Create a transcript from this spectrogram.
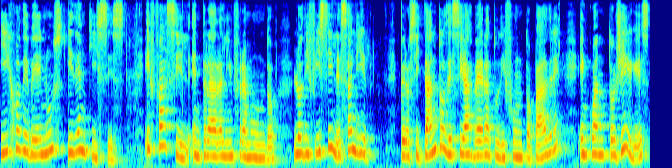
hijo de Venus y de Anquises, es fácil entrar al inframundo, lo difícil es salir. Pero si tanto deseas ver a tu difunto padre, en cuanto llegues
